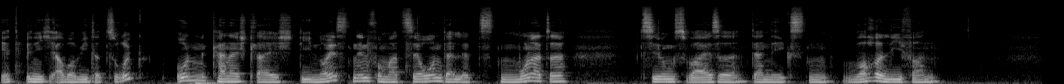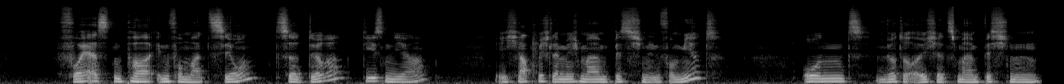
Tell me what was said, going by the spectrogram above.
Jetzt bin ich aber wieder zurück und kann euch gleich die neuesten Informationen der letzten Monate bzw. der nächsten Woche liefern. Vorerst ein paar Informationen zur Dürre diesen Jahr. Ich habe mich nämlich mal ein bisschen informiert und würde euch jetzt mal ein bisschen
